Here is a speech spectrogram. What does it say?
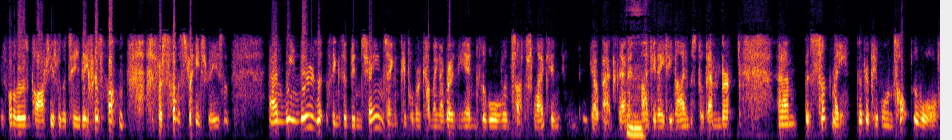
It was one of those parties where the TV was on for some strange reason. And we knew that things had been changing. People were coming around the end of the wall and such like in, you know, back then in 1989, it was November. Um, but suddenly there were people on top of the wall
